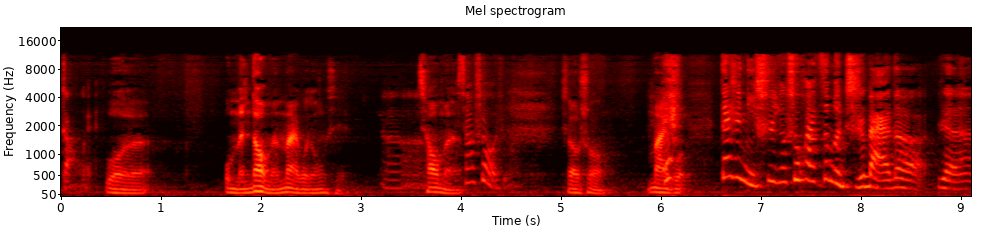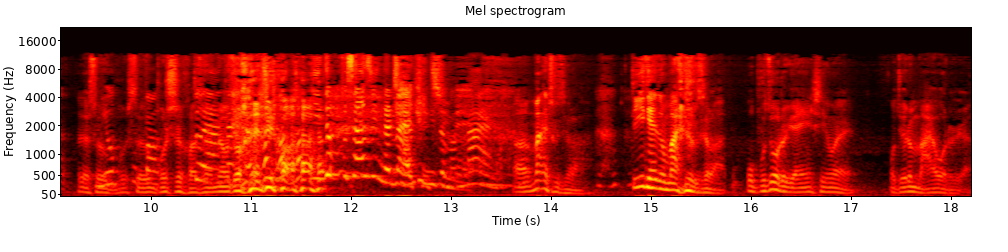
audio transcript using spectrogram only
岗位？我我门到门卖过东西，呃，敲门销售是吧？销售卖过，但是你是一个说话这么直白的人，那所你以不所以又不帮，不适合，对啊所以没有做很久。你都不相信你的产品，你怎么卖呢？呃，卖出去了，第一天就卖出去了。我不做的原因是因为我觉得买我的人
